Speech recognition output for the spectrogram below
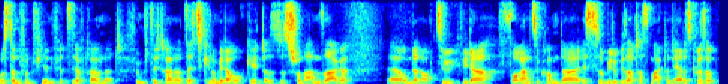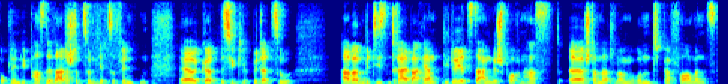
wo es dann von 44 auf 350, 360 Kilometer hochgeht. Also das ist schon eine Ansage, äh, um dann auch zügig wieder voranzukommen. Da ist, so wie du gesagt hast, Marc, dann eher das größere Problem, die passende Ladestation hier zu finden. Äh, gehört ein bisschen Glück mit dazu. Aber mit diesen drei Varianten, die du jetzt da angesprochen hast, äh, Standard Long und Performance,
